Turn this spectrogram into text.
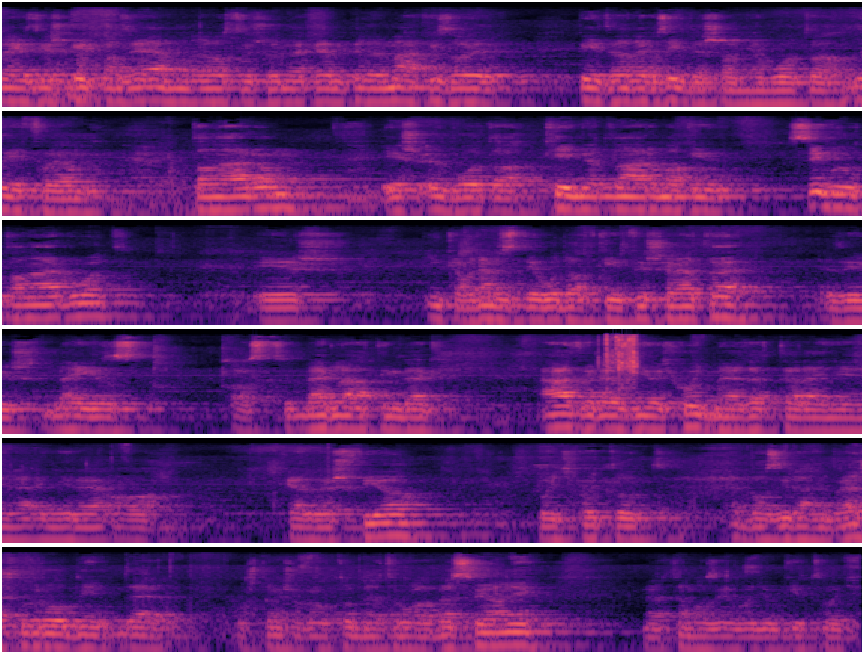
Megjegyzésképpen azért elmondom azt is, hogy nekem például Márki Zaj Péternek az édesanyja volt az évfolyam tanárom, és ő volt a kémia tanárom, aki szigorú tanár volt, és inkább a nemzeti oldalt képviselte, ezért is nehéz azt meglátni, meg átverezni, hogy hogy mehetett el ennyire, ennyire a kedves fia, hogy hogy tudott ebbe az irányba elsodródni, de most nem akarok többet róla beszélni, mert nem azért vagyunk itt, hogy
